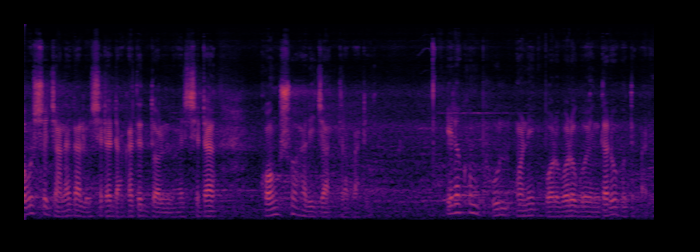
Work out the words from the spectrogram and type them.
অবশ্য জানা গেল সেটা ডাকাতের দল নয়, সেটা কংসহারী যাত্রা পার্টি এরকম ভুল অনেক বড় বড় গোয়েন্দারও হতে পারে।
